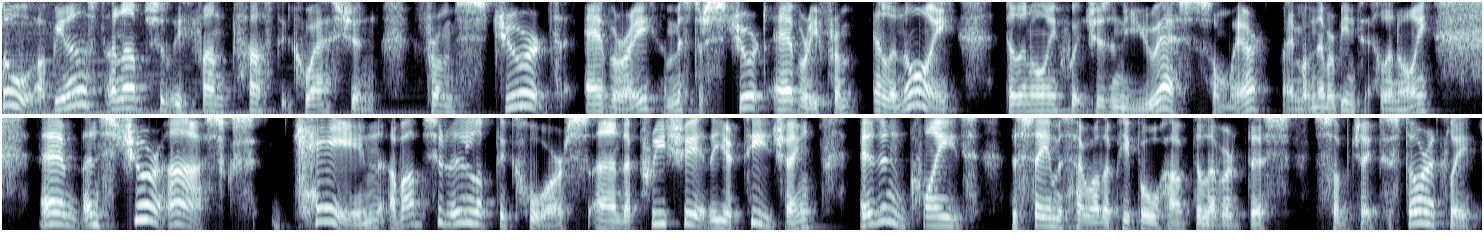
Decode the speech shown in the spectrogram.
So I've been asked an absolutely fantastic question from Stuart Every, Mr. Stuart Every from Illinois, Illinois, which is in the U.S. somewhere. Um, I've never been to Illinois. Um, and Stuart asks, Kane, I've absolutely loved the course and appreciate that your teaching isn't quite the same as how other people have delivered this subject historically.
